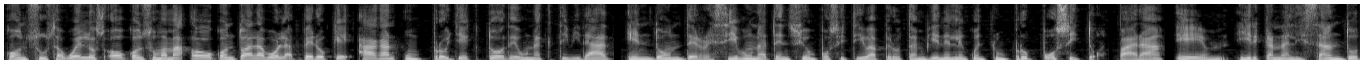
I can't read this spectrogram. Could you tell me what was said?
con sus abuelos o con su mamá o con toda la bola, pero que hagan un proyecto de una actividad en donde reciba una atención positiva, pero también él encuentre un propósito para em, ir canalizando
